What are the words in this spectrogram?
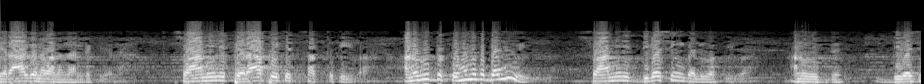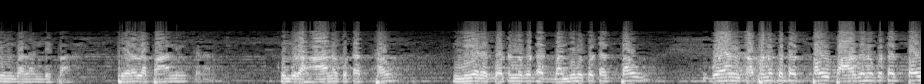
පෙරාගෙන වළඳන්න කියලා. ස්වාමීනි පෙරාපු එකෙත් සත්තු කීවා. අනුරුද්ධ කොහොමද බැලුවේ? ස්වාමීනි දිවසින් බැලුවා කිව්වා. අනුරුද්ධ දිවසින් බලන් දෙපා. පෙරලා පානය කරන්න. කුඹුර හාන කොටත් පව්, නියර කොටන කොටත් බඳින කොටත් පව්, ගෝයන් කපන කොටත් පව්, පාගන කොටත් පව්,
